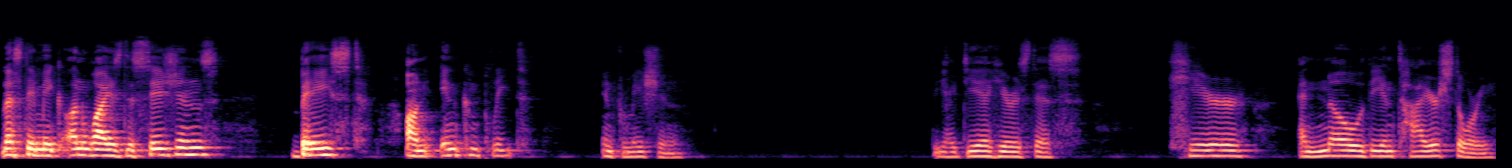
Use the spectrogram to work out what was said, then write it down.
lest they make unwise decisions based on incomplete information. The idea here is this hear and know the entire story,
